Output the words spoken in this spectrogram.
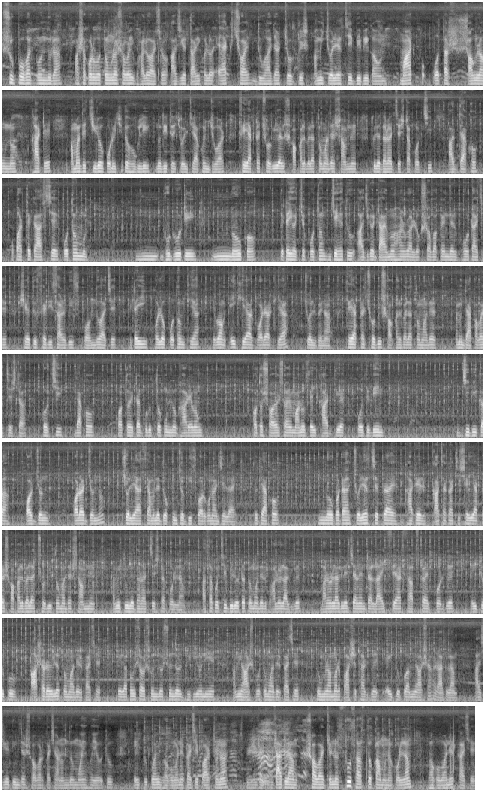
সুপ্রভাত বন্ধুরা, আশা করব তোমরা সবাই ভালো আছো। আজকের তারিখ হলো এক ছয় দু হাজার চব্বিশ। আমি চলে এসেছি বিবি গাউন মাঠ ও- তার সংলগ্ন ঘাটে। আমাদের চিরপরিচিত হুগলি নদীতে চলছে এখন জোয়ার। সেই একটা ছবি আমি সকালবেলা তোমাদের সামনে তুলে ধরার চেষ্টা করছি। আর দেখো, ওপার থেকে আসছে প্রথম ভুটভুটি নৌকো। এটাই হচ্ছে প্রথম। যেহেতু আজকে ডায়মন্ড হারবার লোকসভা কেন্দ্রের ভোট আছে, সেহেতু ফেরি সার্ভিস বন্ধ আছে, এটাই হলো প্রথম খেয়া এবং এই খেয়ার পরে আর খেয়া চলবে না। সেই একটা ছবি সকালবেলা তোমাদের আমি দেখাবার চেষ্টা করছি। দেখো কত এটা গুরুত্বপূর্ণ ঘাট এবং কত শয়ে শয়ে মানুষ এই ঘাট দিয়ে প্রতিদিন জীবিকা অর্জন করার জন্য চলে আসে আমাদের দক্ষিণ চব্বিশ পরগনা জেলায়। তো দেখো নৌকাটা চলে এসছে প্রায় ঘাটের কাছাকাছি। সেই একটা সকালবেলার ছবি তোমাদের সামনে আমি তুলে ধরার চেষ্টা করলাম। আশা করছি ভিডিওটা তোমাদের ভালো লাগবে। ভালো লাগলে চ্যানেলটা লাইক, শেয়ার, সাবস্ক্রাইব করবে। এইটুকু আশা রইল তোমাদের কাছে। এরকম সব সুন্দর সুন্দর ভিডিও নিয়ে আমি আসব তোমাদের কাছে। তোমরা আমার পাশে থাকবে। এইটুকু আমি আশা রাখলাম। আজকের দিনটা সবার কাছে আনন্দময় হয়ে উঠুক। এইটুকু আমি ভগবানের কাছে প্রার্থনা ডাকলাম সবার জন্য সুস্বাস্থ্য কামনা করলাম ভগবানের কাছে।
